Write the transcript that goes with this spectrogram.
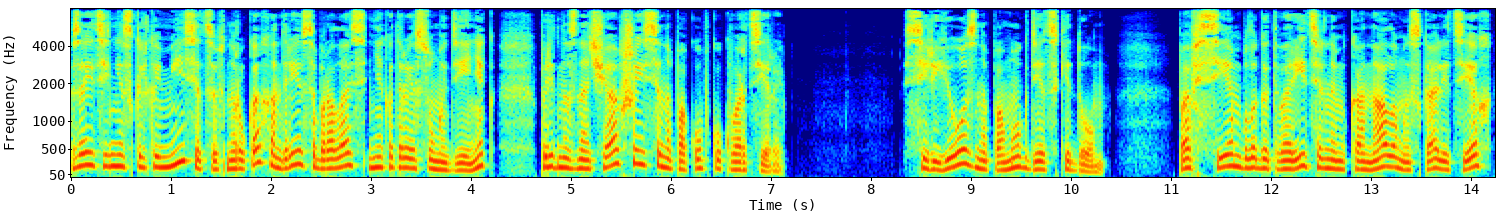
За эти несколько месяцев на руках Андрея собралась некоторая сумма денег, предназначавшаяся на покупку квартиры. Серьезно помог детский дом. По всем благотворительным каналам искали тех,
